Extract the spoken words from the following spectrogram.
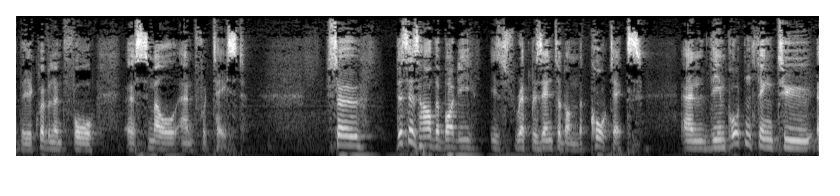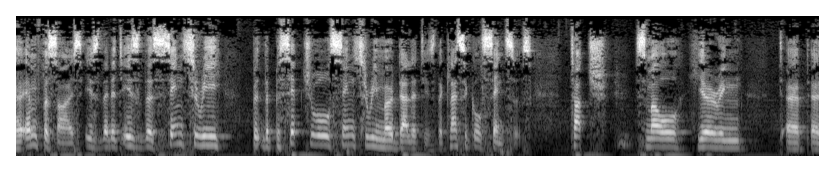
the equivalent for uh, smell and for taste. So this is how the body is represented on the cortex. And the important thing to uh, emphasize is that it is the sensory, the perceptual sensory modalities, the classical senses, touch, smell, hearing, uh, uh,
